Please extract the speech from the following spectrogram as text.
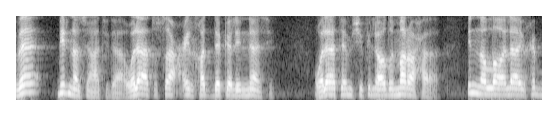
Ve bir nasihati daha. وَلَا تُصَعِّرْ خَدَّكَ لِلنَّاسِ وَلَا تَمْشِ فِي الْأَرْضِ مَرَحًا اِنَّ اللّٰهَ لَا يُحِبُّ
